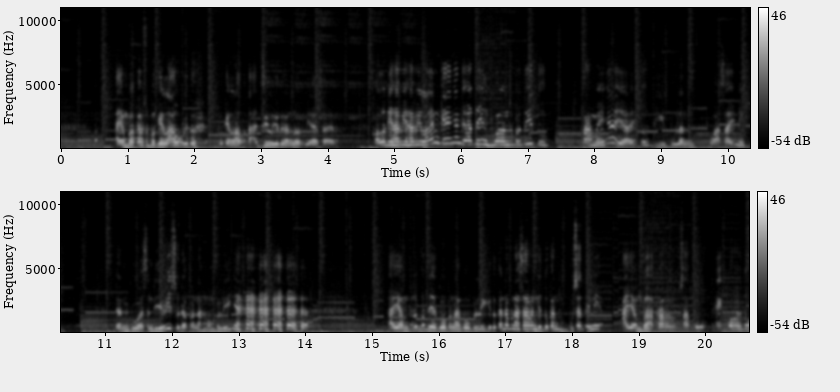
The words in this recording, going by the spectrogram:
ayam bakar sebagai lauk gitu. Bukan lauk takjil gitu kan luar biasa. Kalau di hari-hari lain kayaknya nggak ada yang jualan seperti itu. Ramenya ya itu di bulan puasa ini. Dan gua sendiri sudah pernah membelinya ayam tersebut ya gue pernah gue beli gitu. Karena penasaran gitu kan buset ini ayam bakar satu ekor itu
